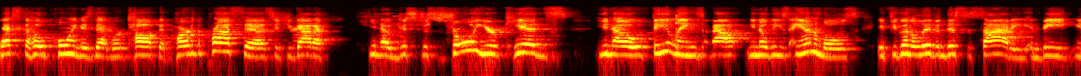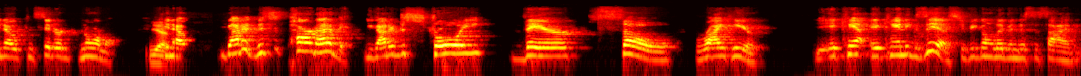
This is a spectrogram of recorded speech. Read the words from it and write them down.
that's the whole point is that we're taught that part of the process is you got to you know just destroy your kids you know feelings about you know these animals if you're going to live in this society and be you know considered normal. Yeah. you know you got to this is part of it. You got to destroy their soul right here. It can't it can't exist if you're going to live in this society.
